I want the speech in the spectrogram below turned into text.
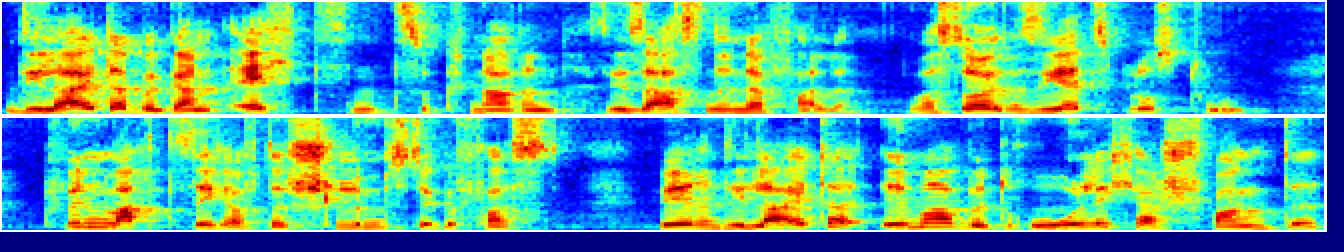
Die Leiter begann ächzend zu knarren. Sie saßen in der Falle. Was sollten sie jetzt bloß tun? Quinn machte sich auf das Schlimmste gefasst. Während die Leiter immer bedrohlicher schwankte,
